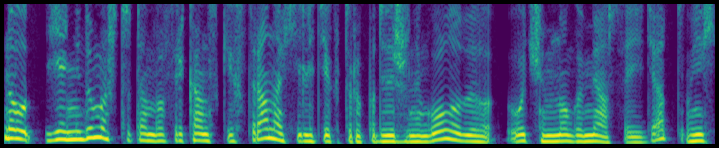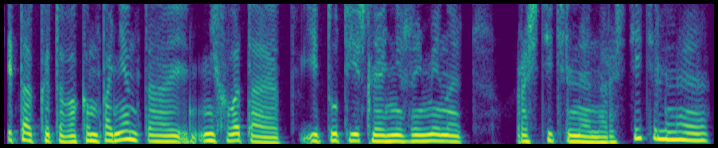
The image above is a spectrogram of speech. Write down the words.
Ну, я не думаю, что там в африканских странах или те, которые подвержены голоду, очень много мяса едят. У них и так этого компонента не хватает. И тут, если они заменят растительное на растительное,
